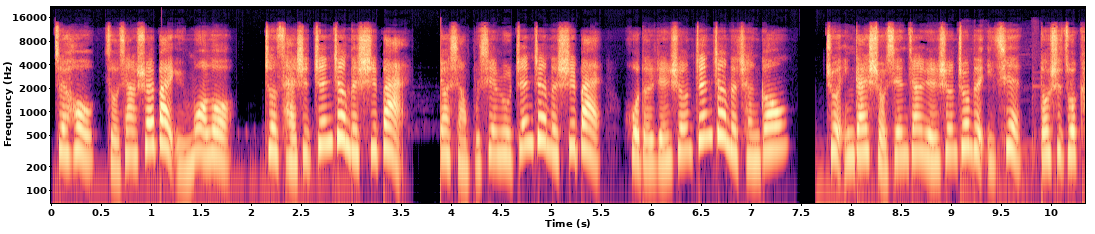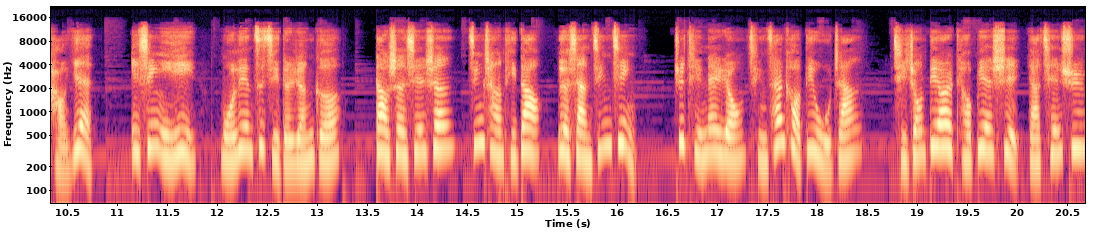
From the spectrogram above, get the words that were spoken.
最后走向衰败与没落。这才是真正的失败。要想不陷入真正的失败，获得人生真正的成功。就应该首先将人生中的一切都是做考验，一心一意磨练自己的人格。道圣先生经常提到六项精进，具体内容请参考第五章，其中第二条便是要谦虚，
